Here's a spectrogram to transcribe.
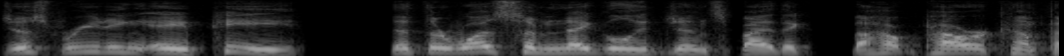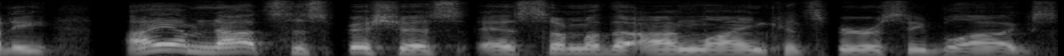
just reading AP, that there was some negligence by the, power company. I am not suspicious, as some of the online conspiracy blogs,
